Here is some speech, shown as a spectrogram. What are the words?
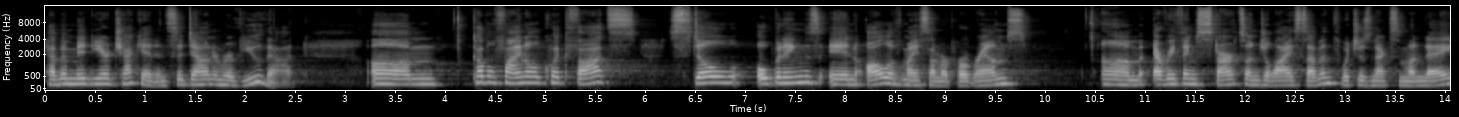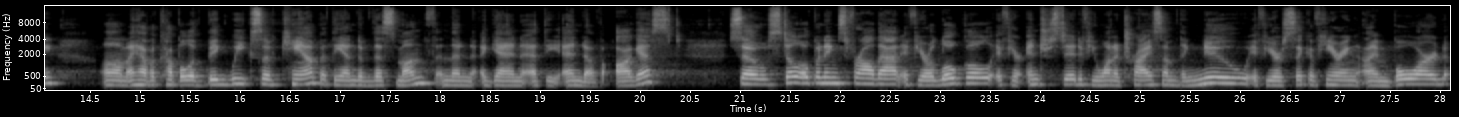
have a mid year check in and sit down and review that. Um, couple final quick thoughts. Still openings in all of my summer programs. Um, everything starts on July 7th, which is next Monday. Um, I have a couple of big weeks of camp at the end of this month and then again at the end of August. So, still openings for all that. If you're local, if you're interested, if you want to try something new, if you're sick of hearing I'm bored,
